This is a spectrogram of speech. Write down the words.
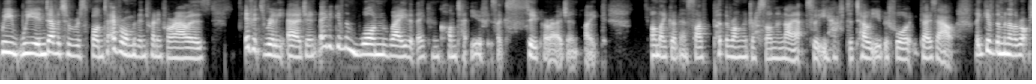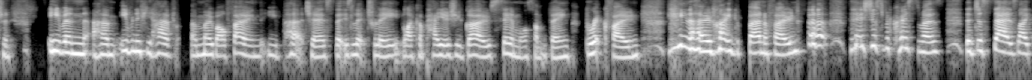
we we endeavor to respond to everyone within 24 hours. If it's really urgent maybe give them one way that they can contact you if it's like super urgent like oh my goodness i've put the wrong address on and i absolutely have to tell you before it goes out. Like give them another option. Even um, even if you have a mobile phone that you purchase that is literally like a pay as you go sim or something brick phone you know like burner phone it's just for christmas that just says like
